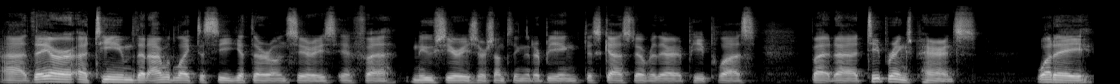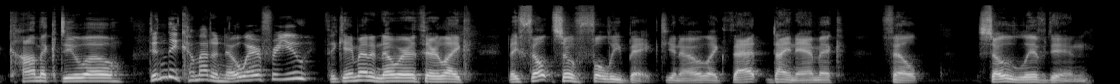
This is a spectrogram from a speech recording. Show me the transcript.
Uh, they are a team that I would like to see get their own series if uh, new series or something that are being discussed over there at P Plus. But uh, T'Pring's parents, what a comic duo! Didn't they come out of nowhere for you? They came out of nowhere. They're like they felt so fully baked, you know, like that dynamic felt so lived in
